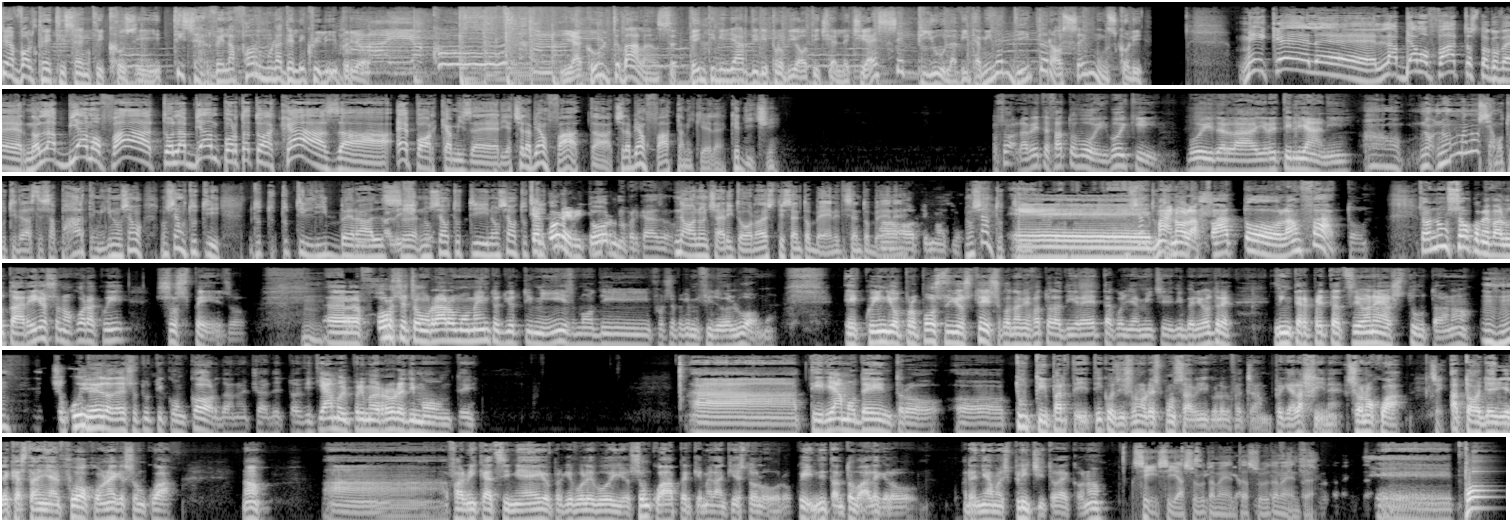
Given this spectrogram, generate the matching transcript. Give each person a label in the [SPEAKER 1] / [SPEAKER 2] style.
[SPEAKER 1] Se a volte ti senti così, ti serve la formula dell'equilibrio. Yakult Balance, 20 miliardi di probiotici LCS più la vitamina D per ossa e muscoli.
[SPEAKER 2] Michele, l'abbiamo fatto sto governo, l'abbiamo fatto, l'abbiamo portato a casa. E eh, porca miseria, ce l'abbiamo fatta, ce l'abbiamo fatta Michele, che dici?
[SPEAKER 3] Lo so, l'avete fatto voi, voi chi? Voi della, i rettiliani?
[SPEAKER 2] Oh, no, no, ma non siamo tutti dalla stessa parte, non siamo, non siamo tutti, tu, tutti liberals, non siamo tutti, non siamo tutti...
[SPEAKER 3] C'è ancora il ritorno per caso?
[SPEAKER 2] No, non c'è ritorno, adesso ti sento bene, ti sento bene.
[SPEAKER 3] Oh, ottimo, ottimo.
[SPEAKER 2] Non siamo tutti...
[SPEAKER 3] Eh, non siamo tutti... Ma no, l'ha fatto, l'hanno fatto. Cioè, non so come valutare, io sono ancora qui sospeso. Mm. Uh, forse c'è un raro momento di ottimismo, di... forse perché mi fido dell'uomo e quindi ho proposto io stesso quando abbiamo fatto la diretta con gli amici di Liberi Oltre l'interpretazione astuta, no? Mm-hmm. Su cui vedo adesso tutti concordano, cioè ha detto evitiamo il primo errore di Monti. Uh, tiriamo dentro uh, tutti i partiti così sono responsabili di quello che facciamo perché alla fine sono qua sì. a togliergli le castagne dal fuoco non è che sono qua no a, a farmi i cazzi miei o perché volevo io, sono qua perché me l'hanno chiesto loro, quindi tanto vale che lo rendiamo esplicito, ecco, no?
[SPEAKER 2] Sì, sì, assolutamente, sì, assolutamente. assolutamente.
[SPEAKER 3] Eh, poi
